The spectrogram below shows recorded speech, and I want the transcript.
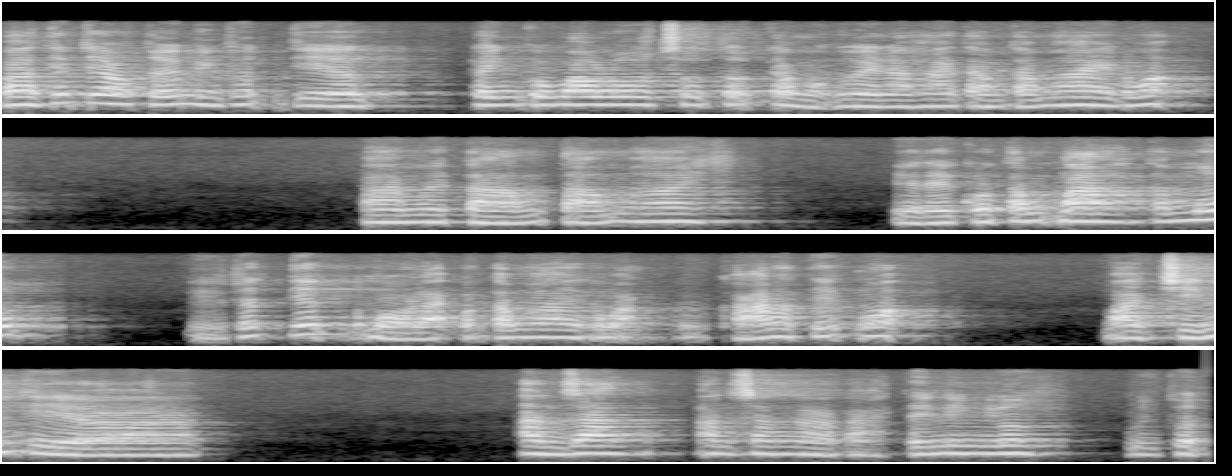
và tiếp theo tới mình Thuận thì à, kênh có bao lô cho tất cả mọi người là 2882 đúng không ạ? 2882 thì ở đây có 83 81 thì rất tiếc bỏ lại con 82 các bạn. Cũng khá là tiếc đúng không ạ? 39 thì à, An Giang. An Giang là cả Tây Ninh luôn Bình Thuận.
